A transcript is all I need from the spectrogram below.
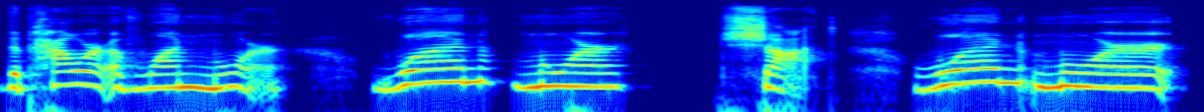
the power of one more, one more shot, one more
